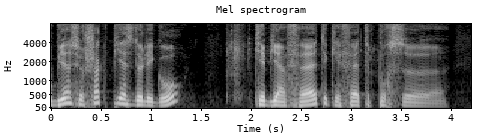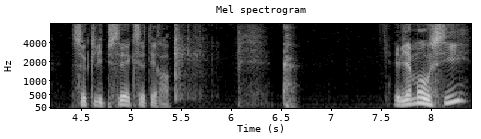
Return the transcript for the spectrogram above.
ou bien sur chaque pièce de Lego qui est bien faite, qui est faite pour se, se clipser, etc. Eh bien, moi aussi,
